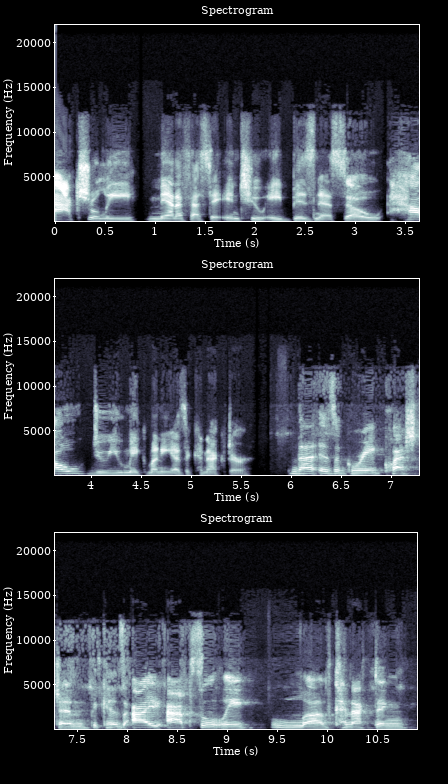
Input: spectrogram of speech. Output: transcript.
actually manifest it into a business. So, how do you make money as a connector? That is a great question because I absolutely love connecting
